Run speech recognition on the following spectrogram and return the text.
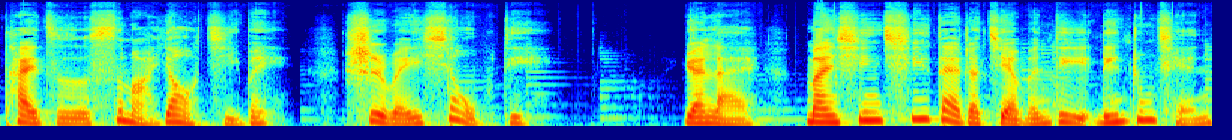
太子司马曜即位，是为孝武帝。原来满心期待着简文帝临终前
